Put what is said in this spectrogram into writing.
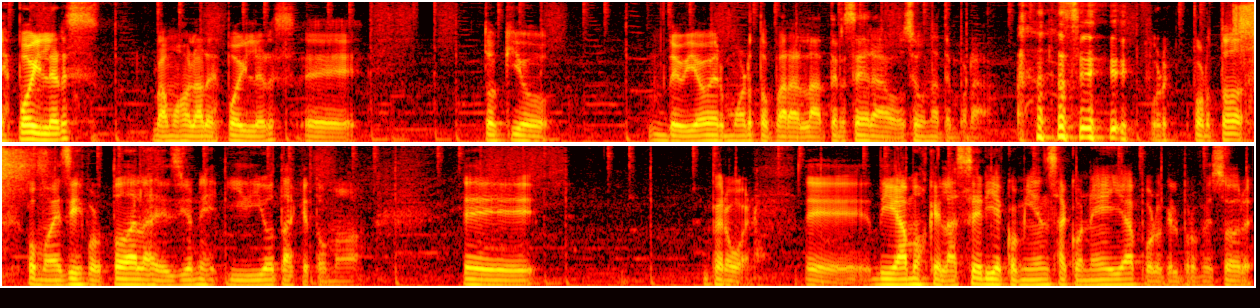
spoilers, vamos a hablar de spoilers. Eh, Tokio debió haber muerto para la tercera o segunda temporada. por, todo, como decís, por todas las decisiones idiotas que tomaba. Eh, pero bueno, digamos que la serie comienza con ella porque el profesor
